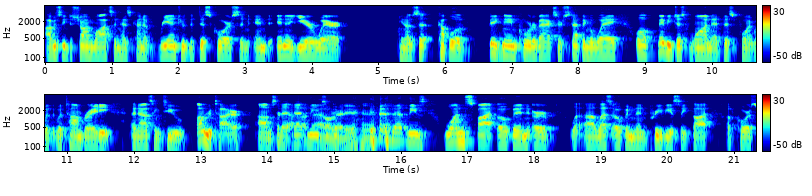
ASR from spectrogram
obviously Deshaun Watson has kind of re-entered the discourse and, and in a year where, you know, a couple of big name quarterbacks are stepping away. Well, maybe just one at this point with, with Tom Brady announcing to unretire. Um, so that, that leaves that, that, leaves one spot open or uh, less open than previously thought. Of course,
